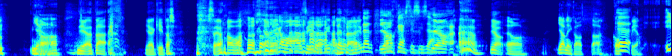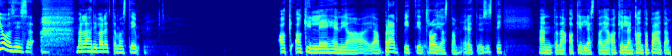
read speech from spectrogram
Jaha. Ja, tää, ja kiitos. Seuraava. Ja eikä vaan siinä sitten näin. Ja- rohkeasti sisään. ja- Joo. Joo. Janika ottaa koppia. Ö, joo, siis äh, mä lähdin välittömästi Ak- Akilleen ja, ja Brad Pittin Trojasta erityisesti. Hän tätä Akillesta ja Akilleen kantapäätä äh,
